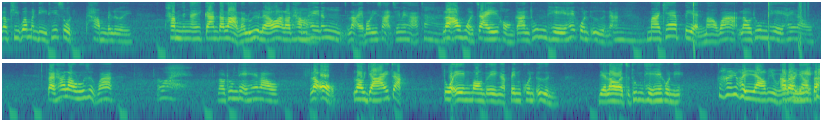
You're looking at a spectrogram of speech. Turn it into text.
เราคิดว่ามันดีที่สุดทำไปเลย ทำยังไงการตลาดเรารู้อยู่แล้วอะเราทำให้ตั้งหลายบริษัทใช่ไหมคะใช่เราเอาหัวใจของการทุ่มเทให้คนอื่นอะอืม มาแค่เปลี่ยนมาว่าเราทุ่มเทให้เรา แต่ถ้าเรารู้สึกว่าโอ๊ยเราทุ่มเทให้เราแล้วออกเราย้ายจากตัวเองมองตัวเองอะเป็นคนอื่น เดี๋ยวเราอาจจะทุ่มเทให้คนนี้ ใช่พยายามอยู่เอาแบบพนี้ยายามจะ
